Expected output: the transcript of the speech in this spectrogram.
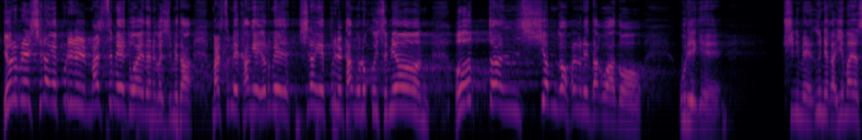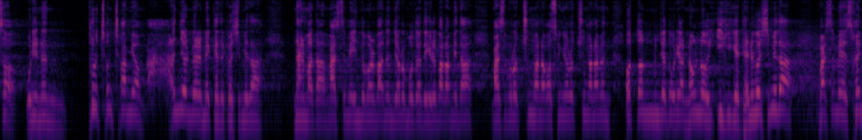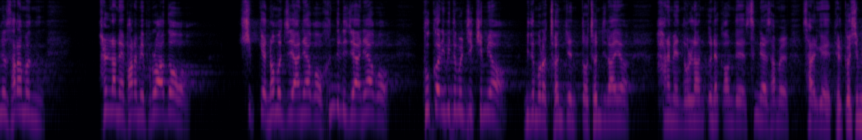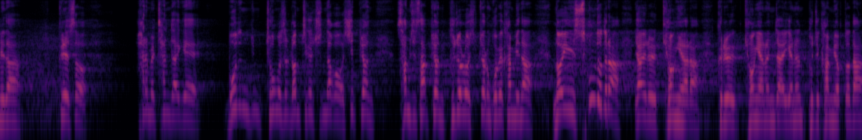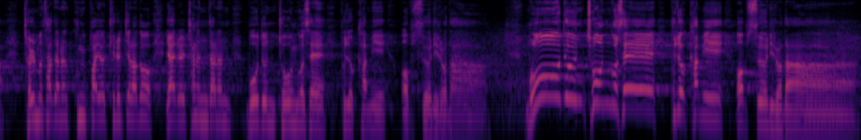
여러분의 신앙의 뿌리를 말씀에 두어야 되는 것입니다. 말씀의 강에 여러분의 신앙의 뿌리를 담궈 놓고 있으면 어떠한 시험과 환란이 다가와도 우리에게 주님의 은혜가 임하여서 우리는 푸르청청하며 많은 열매를 맺게 될 것입니다. 날마다 말씀의 인도를 받는 여러분 모두가 되기를 바랍니다. 말씀으로 충만하고 성령으로 충만하면 어떤 문제도 우리가 넉넉히 이기게 되는 것입니다. 말씀에 서 있는 사람은 환란의 바람이 불어와도 쉽게 넘어지지 아니하고 흔들리지 아니하고 굳건히 믿음을 지키며 믿음으로 전진 또 전진하여 하나님의 놀라운 은혜 가운데 승리의 삶을 살게 될 것입니다. 그래서 하나님을 찬자에게 모든 좋은 것을 넘치게 주신다고 시편 34편 9절로 10절은 고백합니다. 너희 성도들아 야를 경외하라. 그를 경외하는 자에게는 부족함이 없도다. 젊은 사자는 궁핍하여 줄일지라도 야를 찾는 자는 모든 좋은 것에 부족함이 없으리로다. 모든 좋은 것에 부족함이 없으리로다.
